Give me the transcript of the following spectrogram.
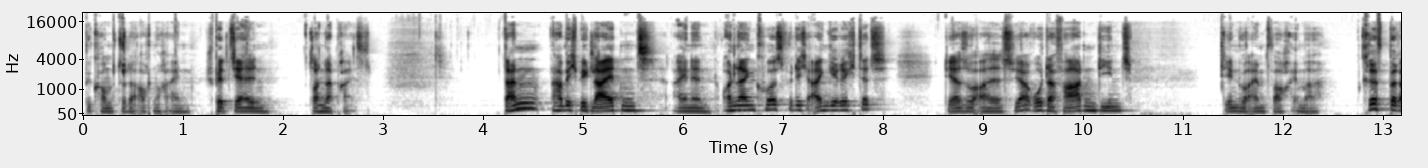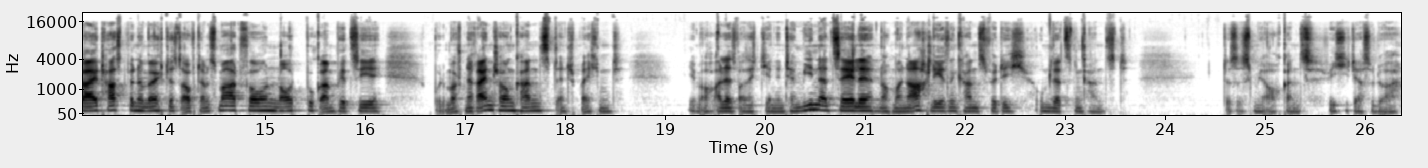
bekommst du da auch noch einen speziellen Sonderpreis. Dann habe ich begleitend einen Online-Kurs für dich eingerichtet, der so als ja, roter Faden dient, den du einfach immer griffbereit hast, wenn du möchtest, auf deinem Smartphone, Notebook, am PC, wo du mal schnell reinschauen kannst, entsprechend eben auch alles, was ich dir in den Terminen erzähle, nochmal nachlesen kannst, für dich umsetzen kannst. Das ist mir auch ganz wichtig, dass du da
